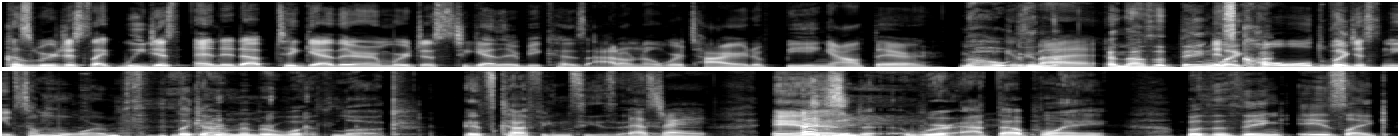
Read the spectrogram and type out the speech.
Because we're just like we just ended up together and we're just together because I don't know we're tired of being out there. No, Like, and, that and that's the thing. it's like I- cold. we just need some warmth. like I remember what look, it's cuffing season. That's right. And we're at that point. But the thing is like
